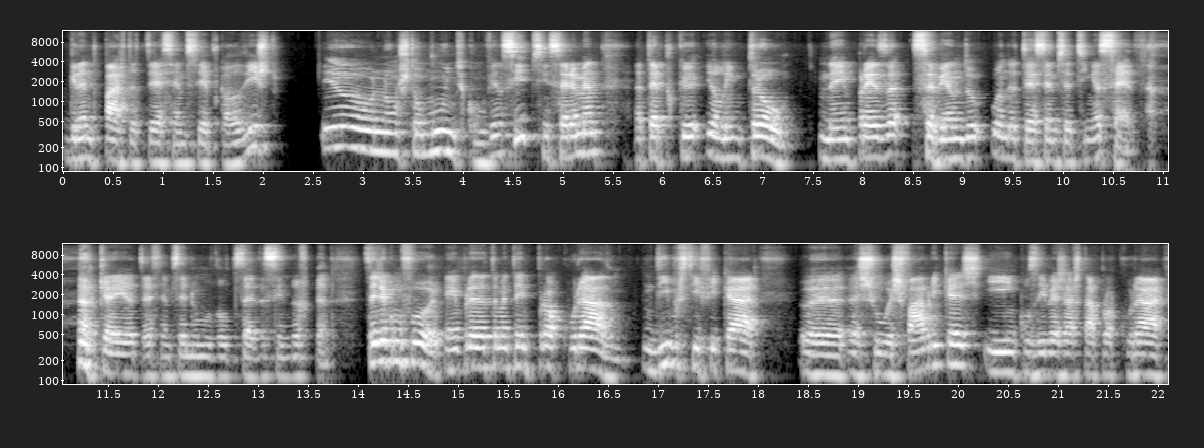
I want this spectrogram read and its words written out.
grande parte da TSMC por causa disto. Eu não estou muito convencido, sinceramente, até porque ele entrou na empresa sabendo onde a TSMC tinha sede. ok, a TSMC não mudou de sede assim de repente. Seja como for, a empresa também tem procurado diversificar uh, as suas fábricas e inclusive já está a procurar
